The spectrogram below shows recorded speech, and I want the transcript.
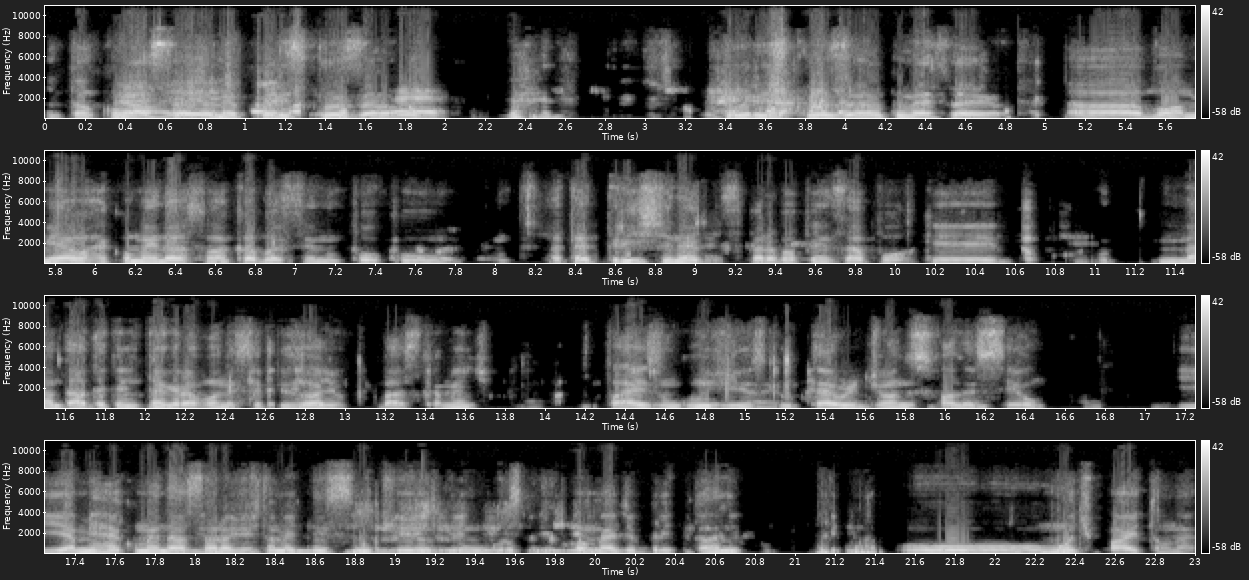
Então começa eu, né? Por exclusão. É. Por exclusão, começa eu. Uh, bom, a minha recomendação acaba sendo um pouco até triste, né? Se para pra pensar, porque na data que a gente tá gravando esse episódio, basicamente, faz alguns dias que o Terry Jones faleceu. E a minha recomendação era justamente nesse sentido, de um grupo de comédia britânico, o Monty Python, né?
